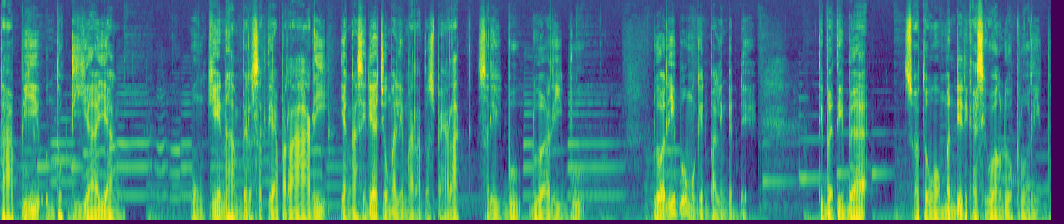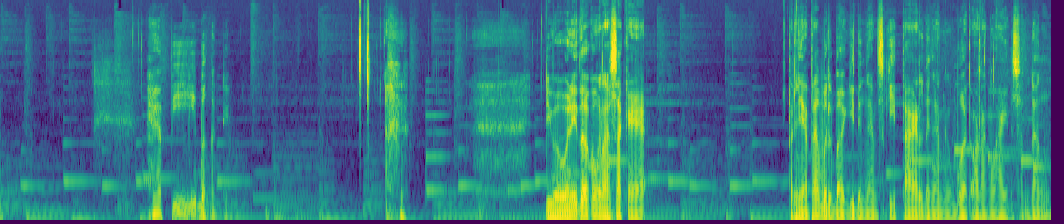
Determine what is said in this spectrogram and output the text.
Tapi untuk dia yang mungkin hampir setiap hari yang ngasih dia cuma 500 perak, 1000, 2000, 2000 mungkin paling gede. Tiba-tiba suatu momen dia dikasih uang 20 ribu. Happy banget deh. di momen itu aku ngerasa kayak ternyata berbagi dengan sekitar dengan ngebuat orang lain seneng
